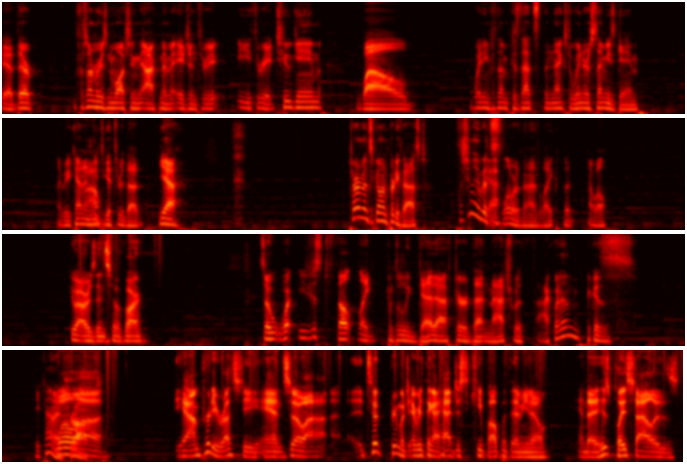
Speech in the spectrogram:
Yeah, they're for some reason watching the Acronym Agent 3 E382 game while waiting for them because that's the next winner semis game. Like, we kind of Wow. need to get through that. Yeah. Tournament's going pretty fast. It's actually a bit Yeah. slower than I'd like, but oh well. Two hours in so far. So what you just felt like completely dead after that match with Aquanim because you kind of well, dropped. uh, yeah, I'm pretty rusty, and so uh, it took pretty much everything I had just to keep up with him, you know. And uh, his play style is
